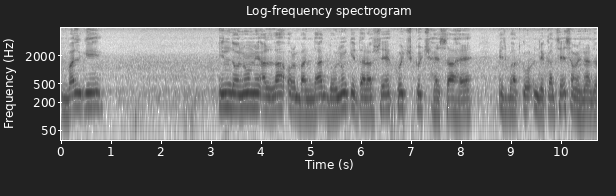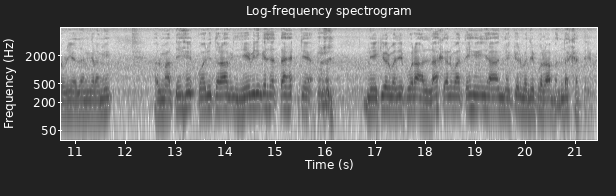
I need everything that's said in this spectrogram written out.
بلکہ ان دونوں میں اللہ اور بندہ دونوں کی طرف سے کچھ کچھ حصہ ہے۔ اس بات کو دقت سے سمجھنا ضروری ہے زین گرامی۔ فرماتے ہیں، پوری طرح یہ بھی نہیں کہہ سکتا ہے کہ نیکی اور بدی پورا اللہ کرواتے ہیں یا نیکی اور بدی پورا بندہ کرتے ہیں۔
